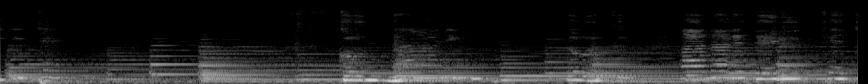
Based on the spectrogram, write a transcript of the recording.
いてこんなに遠く離れてるけど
